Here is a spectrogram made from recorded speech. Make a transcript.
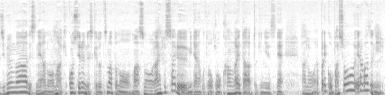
自分がですねあの、まあ、結婚してるんですけど妻との,、まあそのライフスタイルみたいなことをこう考えた時にですねあのやっぱりこう場所を選ばずに、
